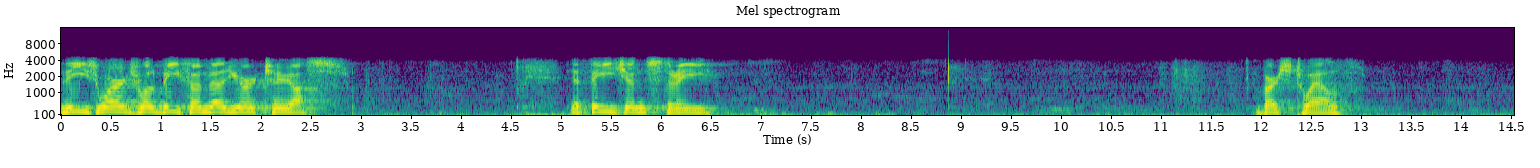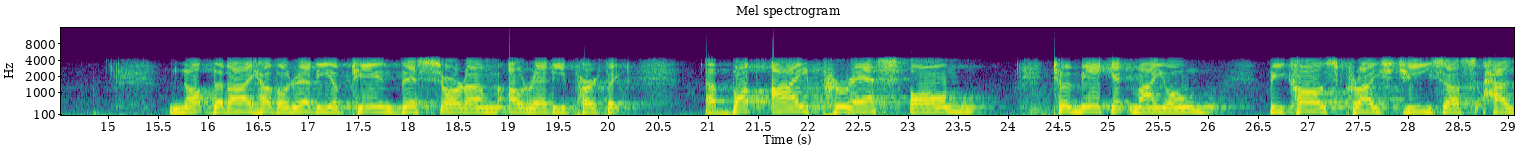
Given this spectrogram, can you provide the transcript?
These words will be familiar to us. Ephesians 3. Verse 12. Not that I have already obtained this or am already perfect, uh, but I press on to make it my own because Christ Jesus has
